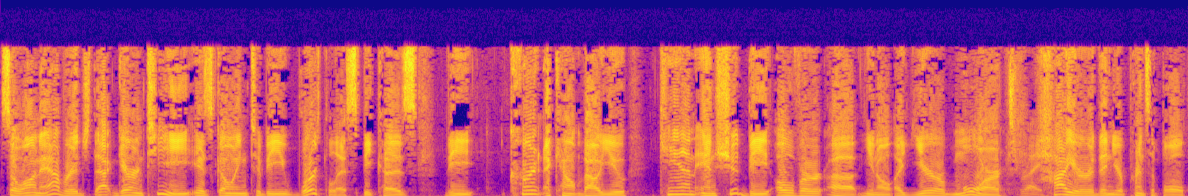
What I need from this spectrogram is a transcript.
So on average, that guarantee is going to be worthless because the current account value can and should be over, uh, you know, a year or more right. higher than your principal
